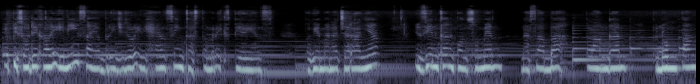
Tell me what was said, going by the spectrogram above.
Episode kali ini saya beri judul Enhancing Customer Experience. Bagaimana caranya? Izinkan konsumen, nasabah, pelanggan, penumpang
